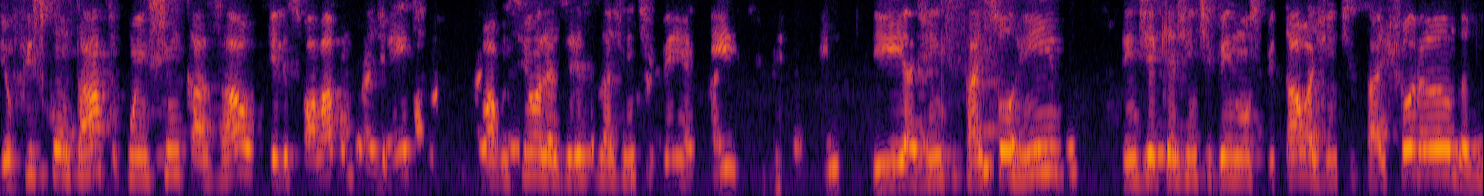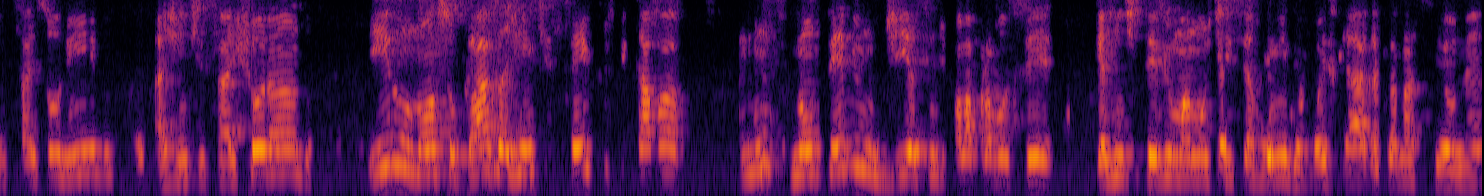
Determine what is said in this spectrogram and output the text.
Eu fiz contato, conheci um casal que eles falavam para gente falava assim, olha, às vezes a gente vem aqui e a gente sai sorrindo, tem dia que a gente vem no hospital, a gente sai chorando, a gente sai sorrindo, a gente sai chorando. E no nosso caso, a gente sempre ficava. Não, não teve um dia assim de falar para você que a gente teve uma notícia ruim depois que a Agatha nasceu, né?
